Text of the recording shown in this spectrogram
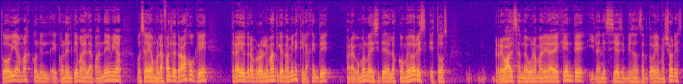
todavía más con el, eh, con el tema de la pandemia, o sea, digamos, la falta de trabajo que trae otra problemática también es que la gente para comer necesita los comedores, estos rebalsan de alguna manera de gente y las necesidades empiezan a ser todavía mayores.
